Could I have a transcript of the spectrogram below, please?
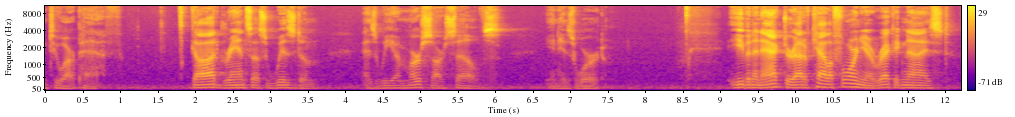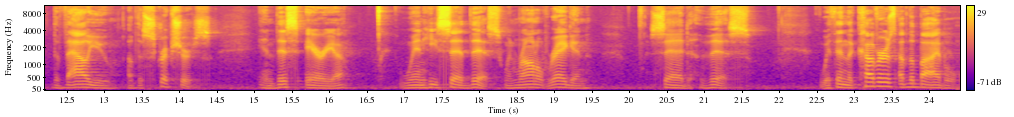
unto our path. God grants us wisdom as we immerse ourselves in His Word. Even an actor out of California recognized the value of the Scriptures in this area when he said this, when Ronald Reagan said this Within the covers of the Bible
